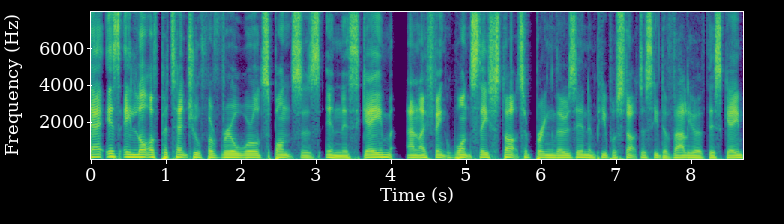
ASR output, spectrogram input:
there is a lot of potential for real world sponsors in this game. And I think once they start to bring those in and people start to see the value of this game,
